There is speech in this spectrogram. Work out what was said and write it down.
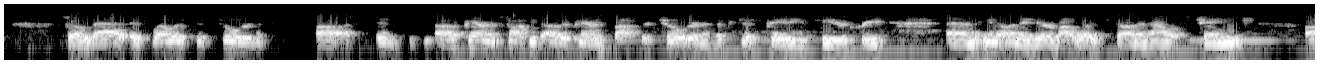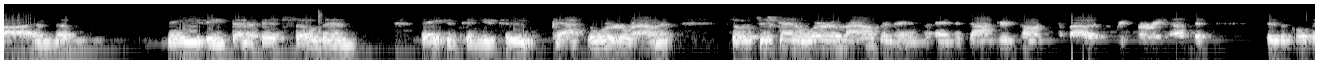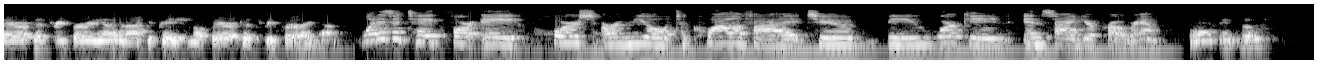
So that, as well as just children, uh, and uh, parents talking to other parents about their children and they're participating in Cedar Creek, and you know, and they hear about what it's done and how it's changed, uh, and the amazing benefits. So then they continue to pass the word around. And so it's just kind of word of mouth and, and, and the doctor talking about it, referring us, and physical therapists referring us, and occupational therapists referring us. What does it take for a horse or a mule to qualify to be working inside your program? Well, I think most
